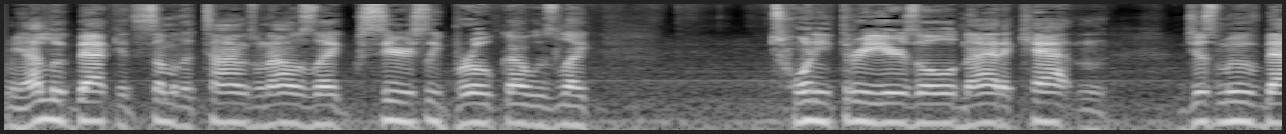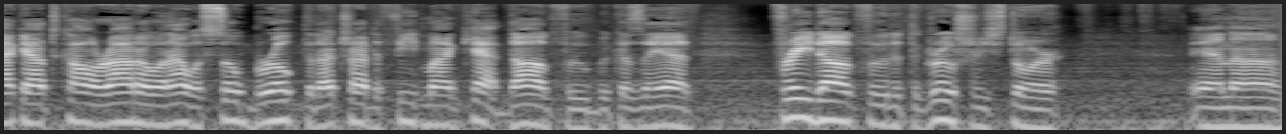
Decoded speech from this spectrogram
I mean, I look back at some of the times when I was like seriously broke. I was like 23 years old and I had a cat and just moved back out to Colorado and I was so broke that I tried to feed my cat dog food because they had free dog food at the grocery store. And, uh,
